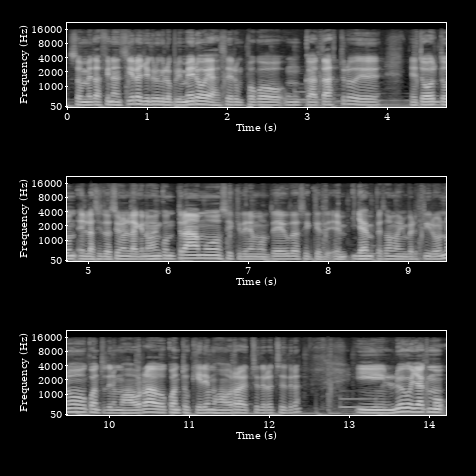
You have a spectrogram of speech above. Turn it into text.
son metas financieras, yo creo que lo primero es hacer un poco un catastro de, de todo en la situación en la que nos encontramos, si es que tenemos deudas, si es que ya empezamos a invertir o no, cuánto tenemos ahorrado, cuánto queremos ahorrar, etcétera, etcétera. Y luego ya como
